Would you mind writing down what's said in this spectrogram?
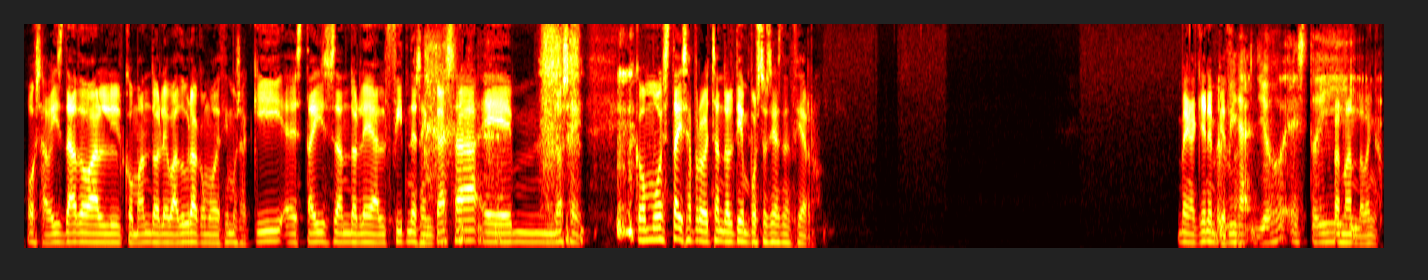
¿Os habéis dado al comando levadura, como decimos aquí? ¿Estáis dándole al fitness en casa? Eh, no sé, ¿cómo estáis aprovechando el tiempo estos días de encierro? Venga, ¿quién pues empieza? mira, yo estoy... Fernando, venga.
